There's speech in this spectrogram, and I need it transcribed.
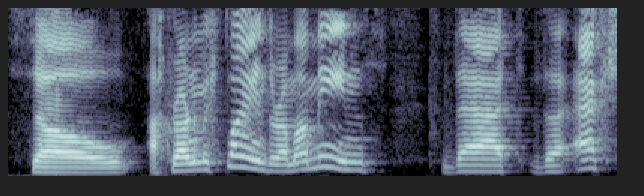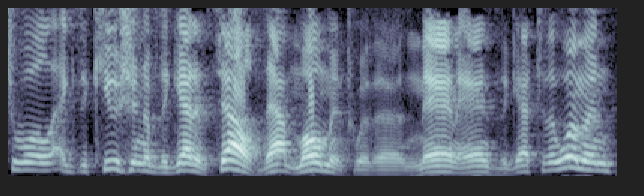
So Achronim explained the Rama means that the actual execution of the get itself, that moment where the man hands the get to the woman,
